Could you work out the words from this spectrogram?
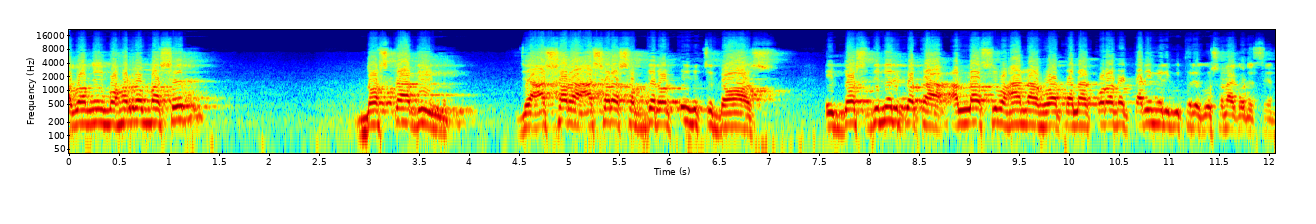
এবং এই মহরম মাসের দশটা দিন, যে আশারা আশারা শব্দের অর্থই হচ্ছে দশ। এই দশ দিনের কথা আল্লাহ তাআলা কোরআনের কারিমের ভিতরে ঘোষণা করেছেন।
